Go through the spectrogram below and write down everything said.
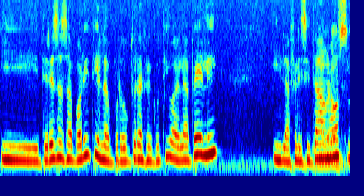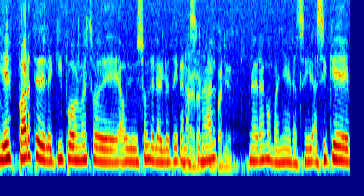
Y Teresa Zaporiti es la productora ejecutiva de la peli. Y la felicitamos y es parte del equipo nuestro de audiovisual de la Biblioteca Una gran Nacional. compañera. Una gran compañera, sí. Así que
